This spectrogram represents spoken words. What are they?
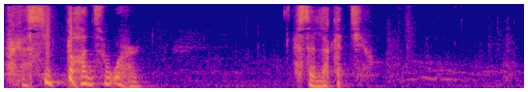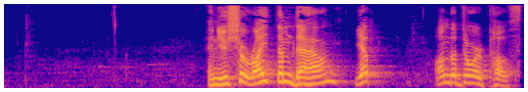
They're going to see God's word as they look at you. And you shall write them down, yep, on the doorpost.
